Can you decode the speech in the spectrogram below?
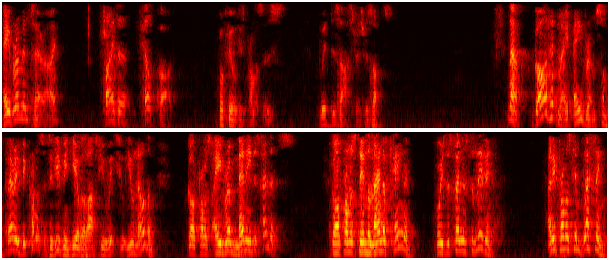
Abram and Sarai try to help God fulfill his promises with disastrous results. Now, God had made Abram some very big promises. If you've been here over the last few weeks, you, you know them. God promised Abram many descendants. God promised him the land of Canaan for his descendants to live in. And he promised him blessing.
